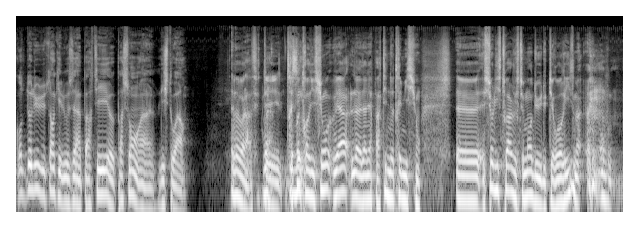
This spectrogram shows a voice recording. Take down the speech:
Compte tenu du temps qui nous est imparti, euh, passons à l'histoire. Et ben voilà, c'était une très bonne transition vers la dernière partie de notre émission. Euh, sur l'histoire justement du, du terrorisme,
